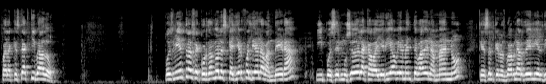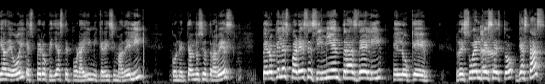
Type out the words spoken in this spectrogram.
para que esté activado. Pues mientras recordándoles que ayer fue el Día de la Bandera y pues el Museo de la Caballería obviamente va de la mano, que es el que nos va a hablar Deli el día de hoy. Espero que ya esté por ahí mi queridísima Deli, conectándose otra vez. Pero ¿qué les parece si mientras Deli, en lo que resuelves esto, ¿ya estás?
